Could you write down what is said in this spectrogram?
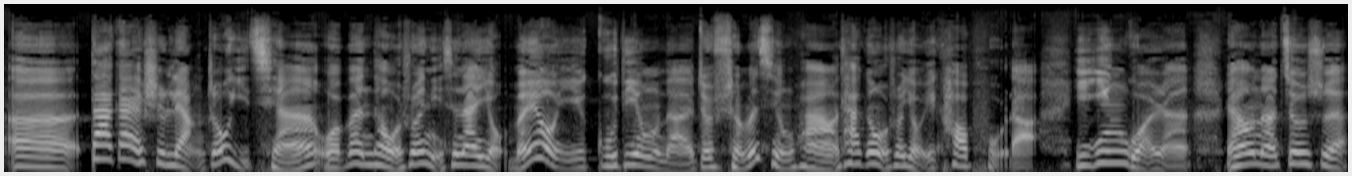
呃，大概是两周以前，我问她，我说你现在有没有一固定的，就是什么情况？她跟我说有一靠谱的，一英国人，然后呢，就是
